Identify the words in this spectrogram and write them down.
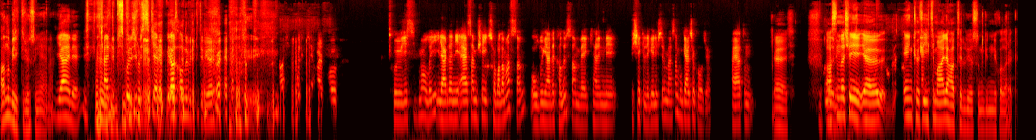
Anı biriktiriyorsun yani. Yani kendi psikolojimi sikerek biraz anı biriktiriyorum. Bu psikoloji sikme olayı ileride hani eğer sen bir şey çabalamazsan, olduğun yerde kalırsan ve kendini bir şekilde geliştirmezsen bu gerçek olacak. Hayatın Evet. Aslında şey e, en kötü ihtimali hatırlıyorsun günlük olarak. Ki-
